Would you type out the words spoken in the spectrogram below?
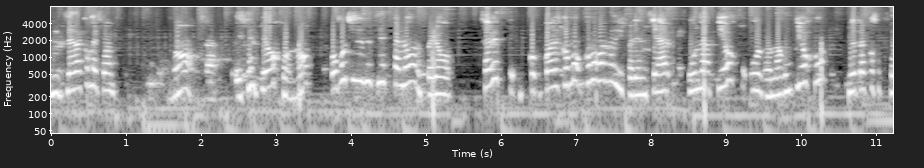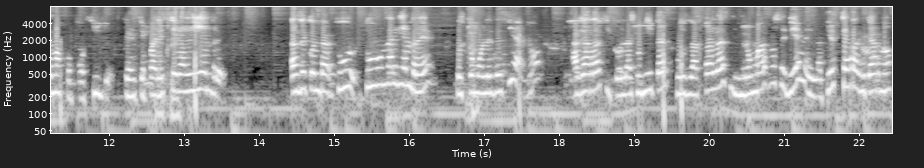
le da comezón. No, o sea, es el piojo, ¿no? O muchas veces sí es calor, pero ¿sabes cuál- cómo, cómo van a diferenciar una piojo, un, un piojo y otra cosa que se llama popocillo, que, que pareciera liendre? Haz de cuenta, tú, tú una liendre, pues como les decía, ¿no? Agarras y con las uñitas, pues la jalas y nomás no se viene, la tienes que arrancar, ¿no?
